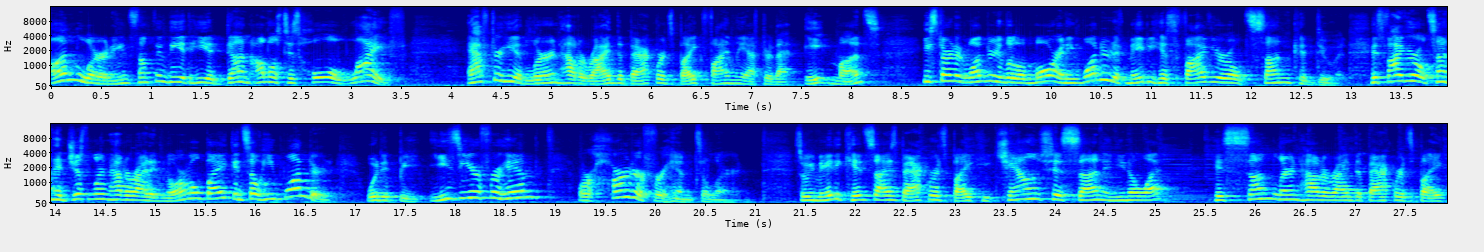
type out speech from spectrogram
unlearning something that he had done almost his whole life. After he had learned how to ride the backwards bike, finally, after that eight months, he started wondering a little more and he wondered if maybe his five year old son could do it. His five year old son had just learned how to ride a normal bike, and so he wondered would it be easier for him or harder for him to learn? So he made a kid sized backwards bike. He challenged his son, and you know what? His son learned how to ride the backwards bike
